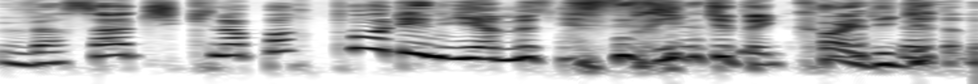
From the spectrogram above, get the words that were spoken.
Versace-knapper på din hjemmestrikkede cardigan.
